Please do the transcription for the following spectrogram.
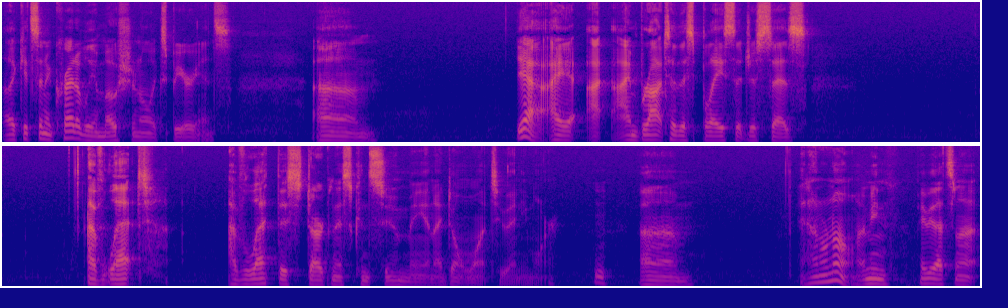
like it's an incredibly emotional experience. Um yeah, I, I I'm brought to this place that just says I've let I've let this darkness consume me and I don't want to anymore. Um and I don't know. I mean, maybe that's not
